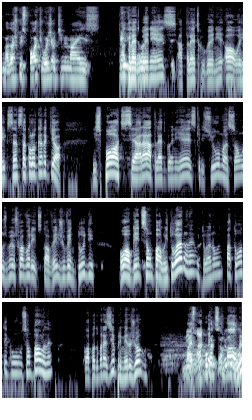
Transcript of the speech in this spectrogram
mas acho que o esporte hoje é o time mais. Atlético Goianiense, Atlético Goianiense. Ó, o Henrique Santos está colocando aqui, ó. Esporte, Ceará, Atlético Goianiense, Criciúma são os meus favoritos. Talvez Juventude ou alguém de São Paulo. Ituano, né? O Ituano empatou ontem com o São Paulo, né? Copa do Brasil, primeiro jogo. Mas por culpa de São Paulo.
